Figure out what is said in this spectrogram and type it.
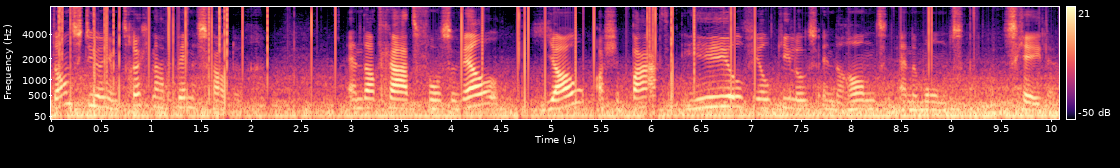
dan stuur je hem terug naar de binnenschouder. En dat gaat voor zowel jou als je paard heel veel kilo's in de hand en de mond schelen.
